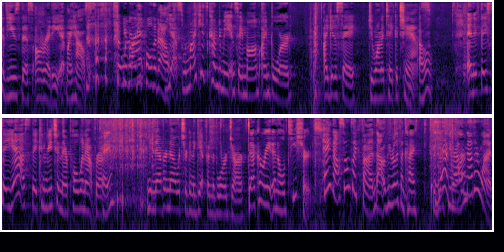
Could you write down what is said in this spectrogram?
have used this already at my house. So You've already my, pulled it out. Yes, when my kids come to me and say, Mom, I'm bored, I get to say, do you want to take a chance? Oh. And if they say yes, they can reach in there, pull one out, Brooke. Okay. You never know what you're going to get from the bored jar. Decorate an old t-shirt. Hey, that sounds like fun. That would be really fun. Can I yeah, grab more? another one.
